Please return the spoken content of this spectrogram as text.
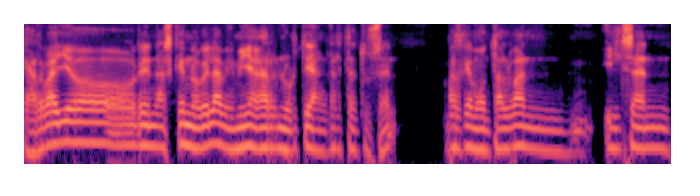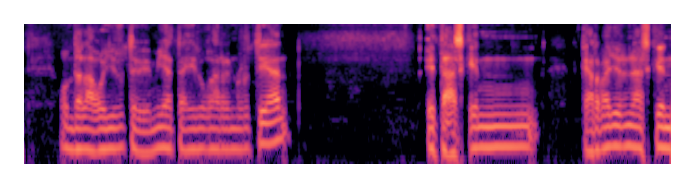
Carballoren azken novela 2000 garren urtean gertatu zen. Bazke Montalban hiltzen ondala goi urte 2000 eta garren urtean. Eta azken, Carballoren azken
